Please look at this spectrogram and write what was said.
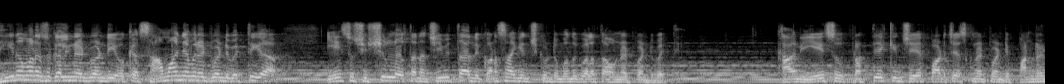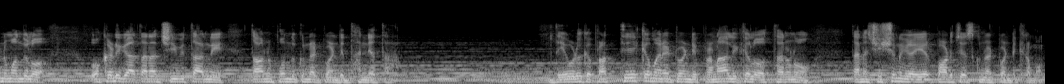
దీన మనసు కలిగినటువంటి ఒక సామాన్యమైనటువంటి వ్యక్తిగా యేసు శిష్యుల్లో తన జీవితాన్ని కొనసాగించుకుంటూ ముందుకు వెళతా ఉన్నటువంటి వ్యక్తి. కానీ యేసు ప్రత్యేకించి ఏర్పాటు చేసుకున్నటువంటి పన్నెండు మందిలో ఒకడిగా తన జీవితాన్ని తాను పొందుకున్నటువంటి ధన్యత. దేవుడు ఒక ప్రత్యేకమైనటువంటి ప్రణాళికలో తనను తన శిష్యునిగా ఏర్పాటు చేసుకున్నటువంటి క్రమం.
